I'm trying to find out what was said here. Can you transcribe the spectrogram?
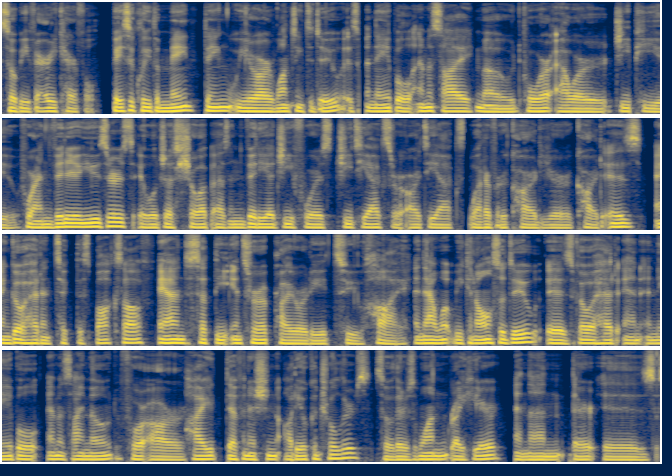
So be very careful. Basically, the main thing we are wanting to do is enable MSI mode for our GPU. For NVIDIA users, it will just show up as NVIDIA GeForce GTX or RTX, whatever card your card is, and go ahead and tick this box off and set the interrupt priority to high. And now what we can also do is go ahead and enable MSI mode for our high definition audio controllers. So there's one right here, and then there is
